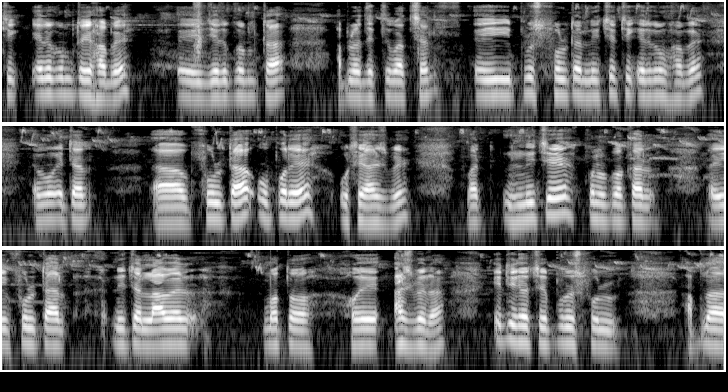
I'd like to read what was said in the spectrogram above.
ঠিক এরকমটাই হবে। এই যেরকমটা আপনারা দেখতে পাচ্ছেন, এই পুরুষ ফুলটার নিচে ঠিক এরকম হবে এবং এটার ফুলটা উপরে উঠে আসবে। বাট নিচে কোনো প্রকার এই ফুলটার নিচে লাউয়ের মতো হয়ে আসবে না। এটি হচ্ছে পুরুষ ফুল। আপনার,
